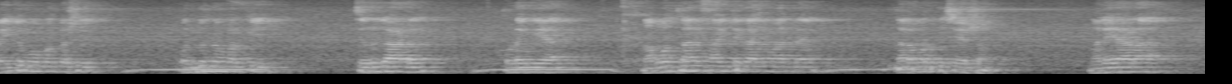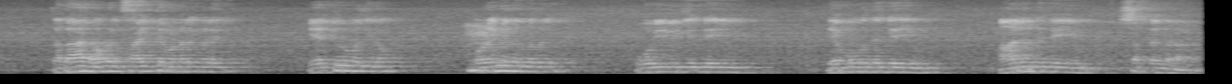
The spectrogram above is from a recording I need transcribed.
വൈക്കം മുഹമ്മദ് ബഷീർ ഒൻപതാം വർക്കി ചെറുകാട് തുടങ്ങിയ നവോത്ഥാന സാഹിത്യകാരന്മാരുടെ തലമുറയ്ക്ക് ശേഷം മലയാള കഥാ നോവൽ സാഹിത്യ മണ്ഡലങ്ങളിൽ ഏറ്റവും അധികം മുഴങ്ങി നിന്നത് ഒ വി വിജയന്റെയും എം ആനന്ദിന്റെയും ശബ്ദങ്ങളാണ്.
